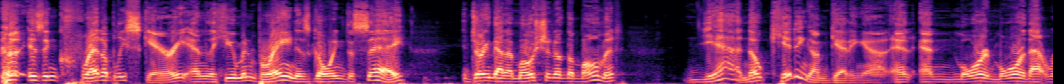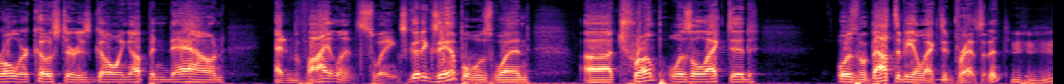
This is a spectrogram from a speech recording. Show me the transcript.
is incredibly scary, and the human brain is going to say during that emotion of the moment, yeah, no kidding, I'm getting out. And and more and more that roller coaster is going up and down at violent swings. Good example was when uh, Trump was elected was about to be elected president. Mm-hmm.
